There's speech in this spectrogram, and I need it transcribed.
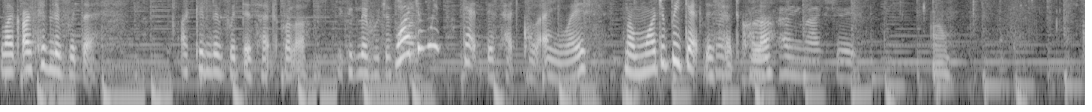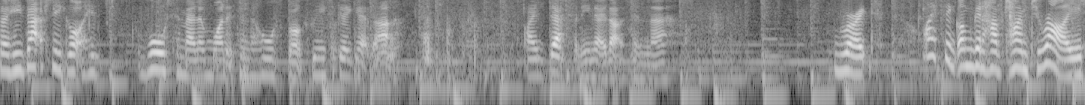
like, I could live with this. I could live with this head collar. You could live with just Why one. did we get this head collar, anyways? Mum, why did we get this head collar? Pony mag shoe. Oh. So he's actually got his watermelon one. It's in the horse box. We need to go get that. I definitely know that's in there. Right. I think I'm going to have time to ride.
